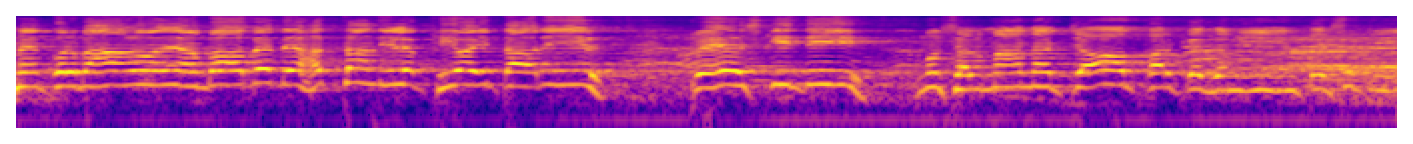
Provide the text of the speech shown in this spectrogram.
میں قربان ہو یا بابے دے ہتھاں دی لکھی ہوئی تاریخ پیش کی دی مسلمانہ چاک کر کے زمین تے سٹی۔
